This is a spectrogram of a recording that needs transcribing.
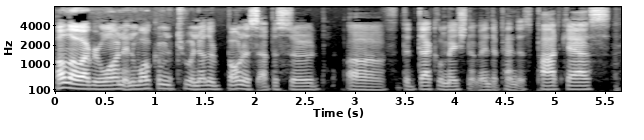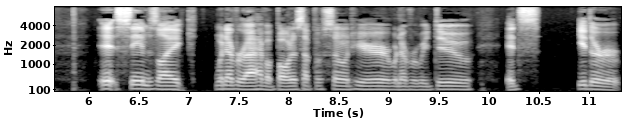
Hello, everyone, and welcome to another bonus episode of the Declamation of Independence podcast. It seems like whenever I have a bonus episode here, whenever we do, it's either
